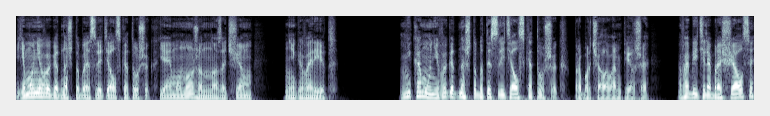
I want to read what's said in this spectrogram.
«Ему невыгодно, чтобы я слетел с катушек. Я ему нужен, но зачем?» «Не говорит». «Никому не выгодно, чтобы ты слетел с катушек», — пробурчала вампирша. «В обитель обращался?»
